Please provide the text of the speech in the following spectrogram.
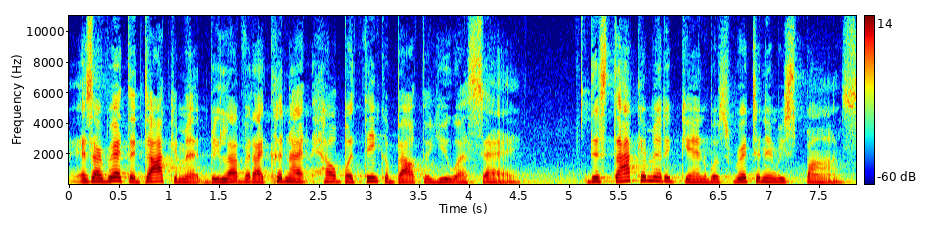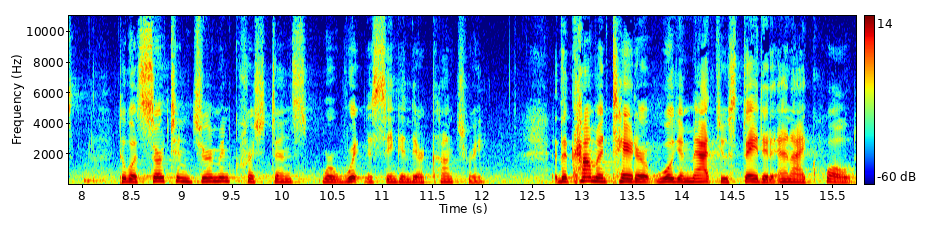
as I read the document, beloved, I could not help but think about the USA. This document again was written in response to what certain German Christians were witnessing in their country. The commentator William Matthews stated, and I quote,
